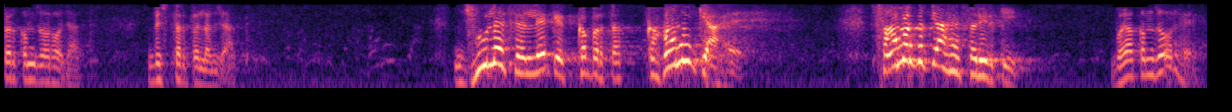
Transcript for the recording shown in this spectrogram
पर कमज़ोर हो जाते बिस्तर पे लग जाते झूले से लेके कब्र तक कहानी क्या है? सामर्थ्य क्या है शरीर की? बड़ा कमज़ोर है।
